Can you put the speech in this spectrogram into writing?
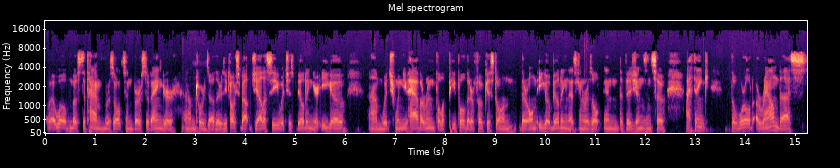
well, most of the time results in bursts of anger um, mm-hmm. towards others. He talks about jealousy, which is building your ego, um, which when you have a room full of people that are focused on their own ego building, that's going to result in divisions. And so I think the world around us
